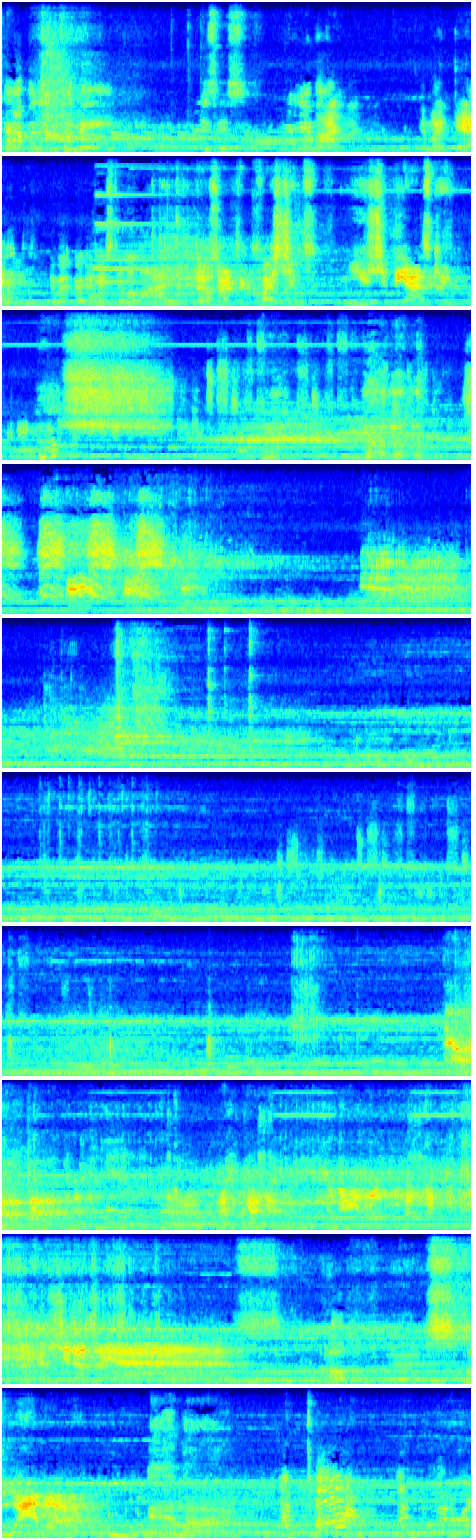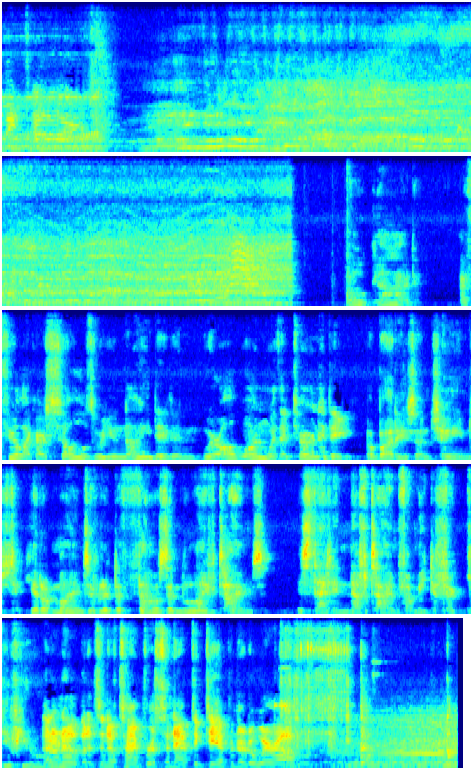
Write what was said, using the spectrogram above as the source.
happening to me? What is this? Where am I? Am I dead? Am I, am I still alive? Those aren't the questions you should be asking. Huh? Uh, uh, uh. I feel like our souls were united and we're all one with eternity. Our bodies unchanged, yet our minds have lived a thousand lifetimes. Is that enough time for me to forgive you? I don't know, but it's enough time for a synaptic dampener to wear off.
